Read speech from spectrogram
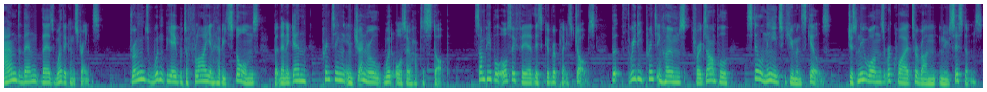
And then there's weather constraints. Drones wouldn't be able to fly in heavy storms, but then again, printing in general would also have to stop. Some people also fear this could replace jobs, but 3D printing homes, for example, still needs human skills, just new ones required to run new systems.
